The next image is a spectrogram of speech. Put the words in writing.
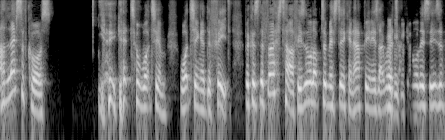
Unless, of course, you get to watch him watching a defeat. Because the first half he's all optimistic and happy and he's like we're attacking all this season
